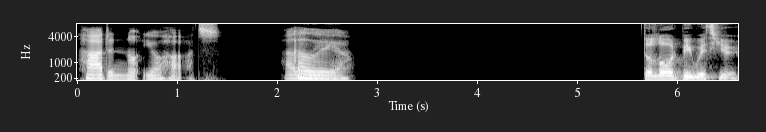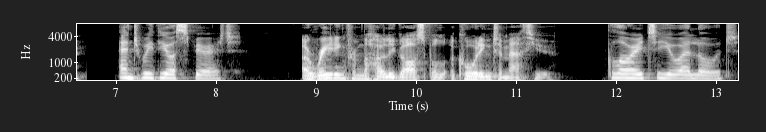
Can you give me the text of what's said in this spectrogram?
harden not your hearts. Alleluia. The Lord be with you. And with your spirit. A reading from the Holy Gospel according to Matthew. Glory to you, O Lord.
